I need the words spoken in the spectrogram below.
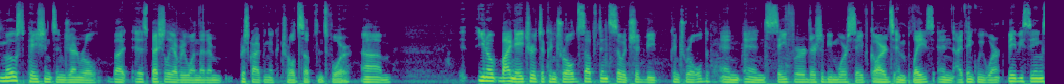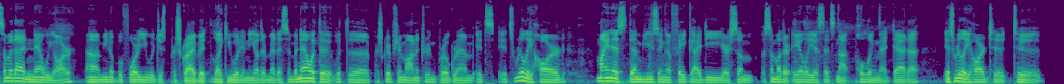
most patients in general, but especially everyone that I'm prescribing a controlled substance for. Um, you know, by nature, it's a controlled substance, so it should be controlled and and safer. There should be more safeguards in place, and I think we weren't maybe seeing some of that, and now we are. Um, you know, before you would just prescribe it like you would any other medicine, but now with the with the prescription monitoring program, it's it's really hard minus them using a fake ID or some some other alias that's not pulling that data, it's really hard to to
